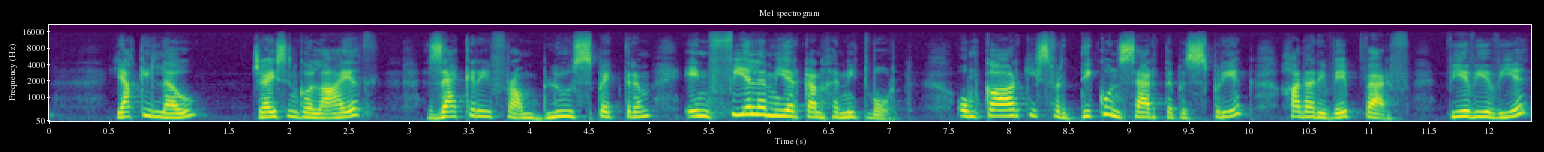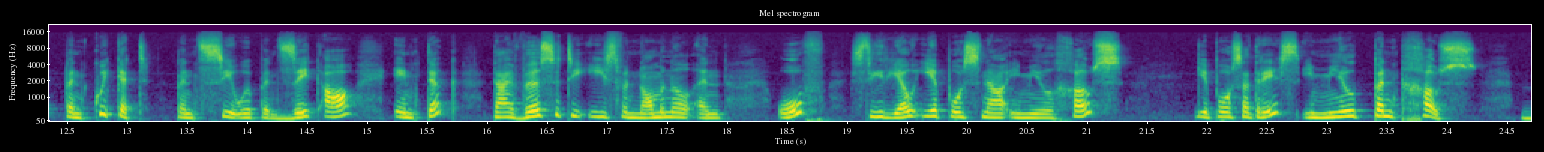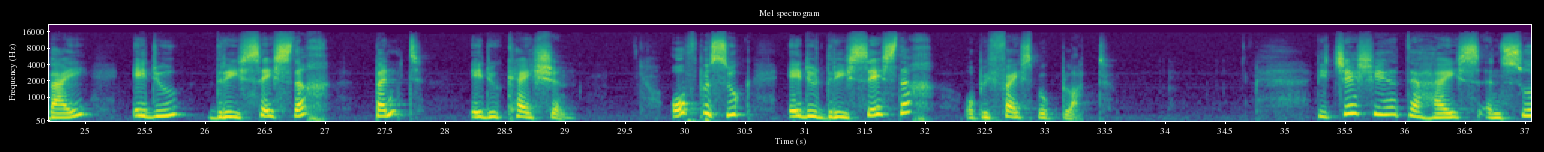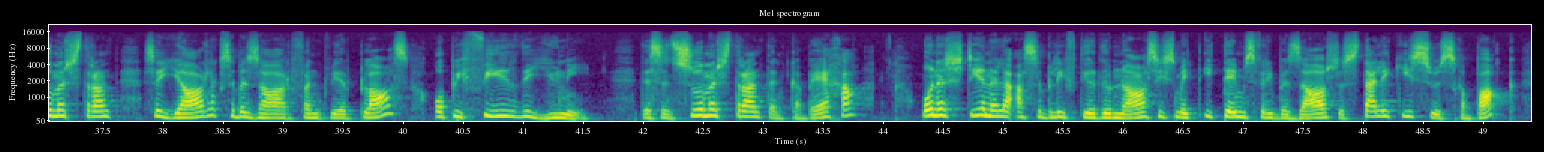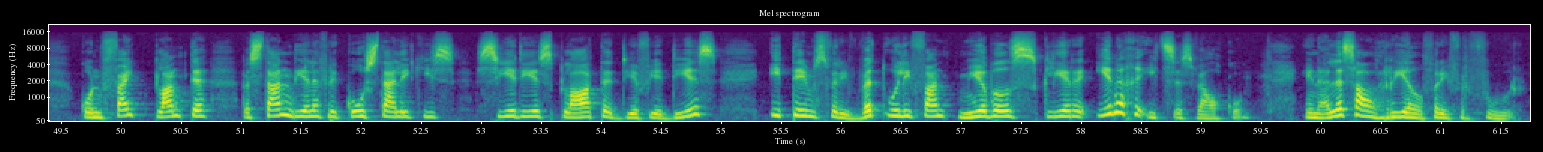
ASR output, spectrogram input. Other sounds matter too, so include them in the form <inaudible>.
Jackie Lou, Jason Goliath, Zachary from Blue Spectrum en vele meer kan geniet word. Om kaartjies vir die konsert te bespreek, gaan na die webwerf www.quicket.co.za en tik diversity is phenomenal in of stuur jou e-pos na Emil Gous e-posadres emil.gous@edu360.education of besoek edu360 op die Facebookblad Die Cheshire te huis in Somerstrand se jaarlikse bazaar vind weer plaas op die 4de Junie. Dis in Somerstrand in Kabega. Ondersteun hulle asseblief deur donasies met items vir die bazaar se stalletjies soos gebak, konfyt, plante, bestanddele vir die kosstelletjies, CD's, plate, DVD's, items vir die wit olifant, meubels, klere, enige iets is welkom en hulle sal reël vir die vervoer.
